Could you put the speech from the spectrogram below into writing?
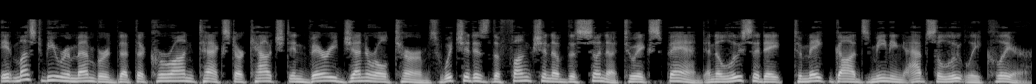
it must be remembered that the Quran text are couched in very general terms which it is the function of the Sunnah to expand and elucidate, to make God's meaning absolutely clear.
